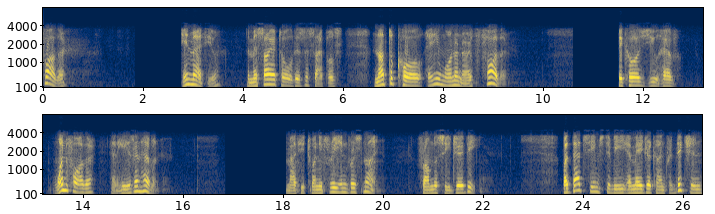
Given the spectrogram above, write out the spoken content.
Father in Matthew, the Messiah told his disciples not to call anyone on earth Father, because you have one Father and he is in heaven. Matthew 23 in verse 9 from the CJB. But that seems to be a major contradiction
